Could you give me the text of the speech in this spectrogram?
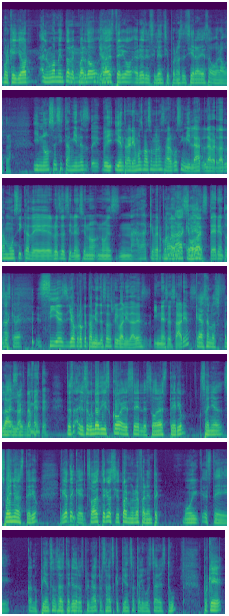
Porque yo en un momento Mm, recuerdo ya. Soda Stereo, Héroes del Silencio, pero no sé si era esa o era otra. Y no sé si también es... eh, y entraríamos más o menos a algo similar. La verdad, la música de Héroes del Silencio no, no es nada que ver con No, la de que Soda. Stereo. Nada Entonces, que ver. sí es yo creo que también de esas rivalidades innecesarias. ¿Qué hacen los... la- Exactamente. Entonces, el segundo disco es el de Soda Stereo, Sueño, Sueño Stereo. Y Fíjate que Soda Stereo sí es para mí un referente muy, este, cuando pienso en Soda Stereo, de las primeras personas que pienso que le gusta eres tú. Porque,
